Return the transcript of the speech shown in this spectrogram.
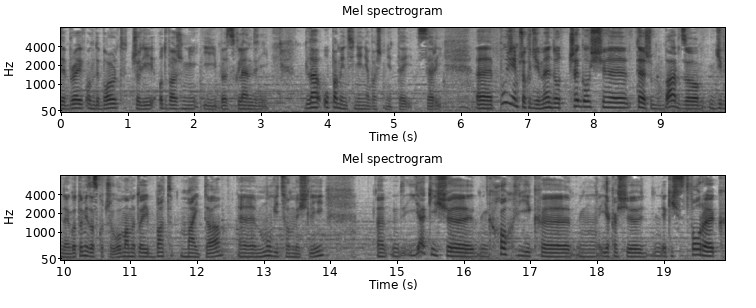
The Brave on the Bold, czyli Odważni i Bezwzględni, dla upamiętnienia właśnie tej serii. E, Później przechodzimy do czegoś e, też bardzo dziwnego, to mnie zaskoczyło. Mamy tutaj Batmite'a, e, mówi co myśli. Jakiś chochlik, jakaś, jakiś stworek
